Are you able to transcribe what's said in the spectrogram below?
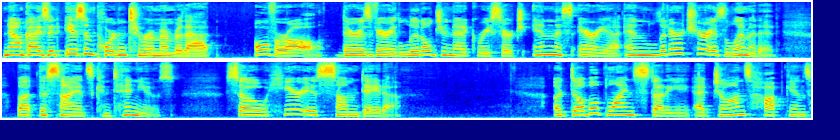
Now, guys, it is important to remember that overall, there is very little genetic research in this area and literature is limited, but the science continues. So, here is some data. A double blind study at Johns Hopkins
